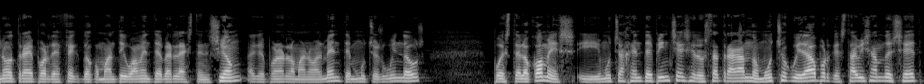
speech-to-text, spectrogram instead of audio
no trae por defecto como antiguamente ver la extensión hay que ponerlo manualmente en muchos Windows pues te lo comes y mucha gente pincha y se lo está tragando mucho cuidado porque está avisando ESET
